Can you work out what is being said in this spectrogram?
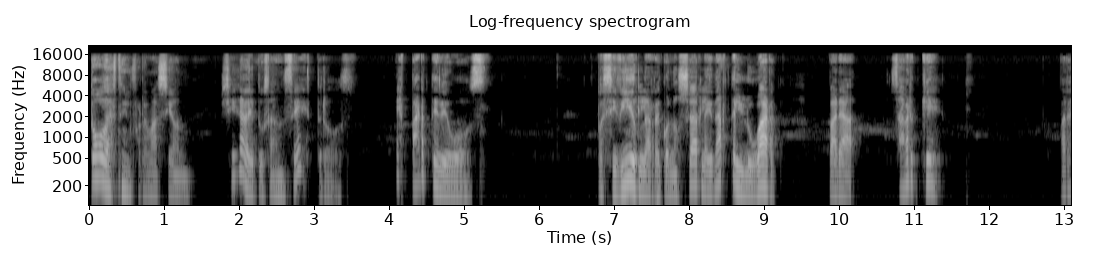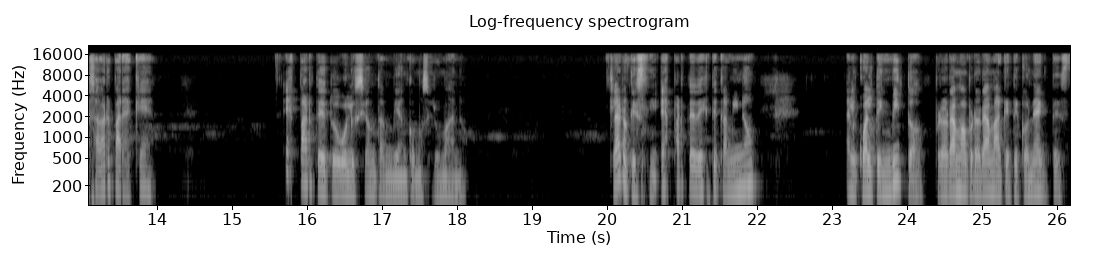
Toda esta información llega de tus ancestros, es parte de vos. Recibirla, reconocerla y darte el lugar para saber qué, para saber para qué. Es parte de tu evolución también como ser humano. Claro que sí, es parte de este camino al cual te invito, programa a programa, a que te conectes,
